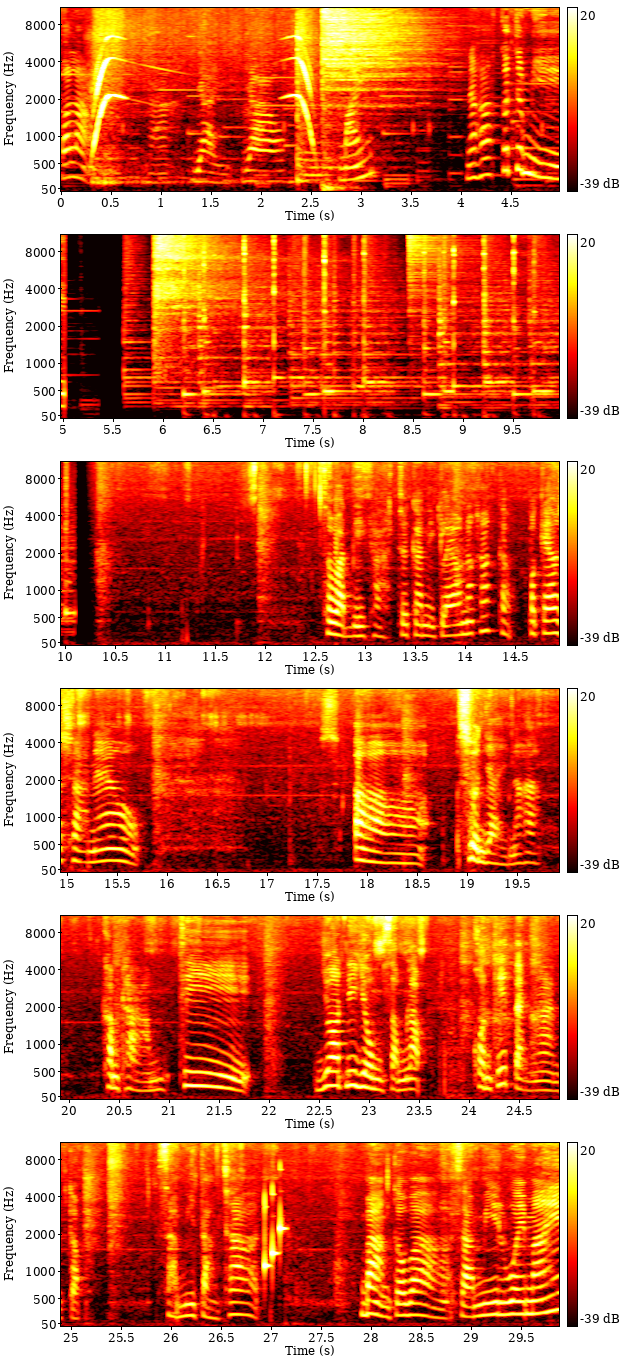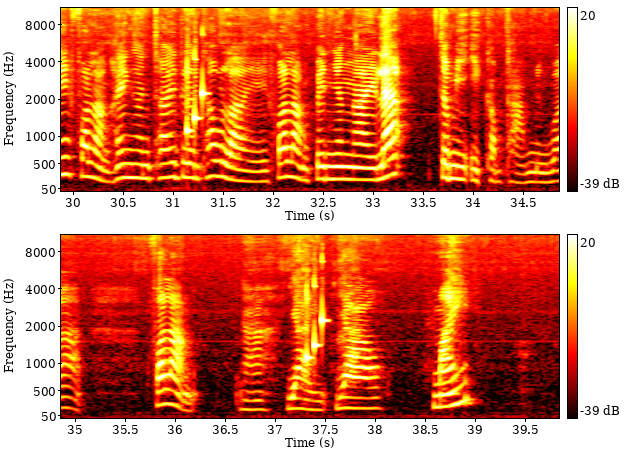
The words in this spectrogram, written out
ฝรั่งนะใหญ่ยาวไหมนะคะ ก็จะมีสวัสดีค่ะ เจอกันอีกแล้วนะคะ กับป้าแก้วชาแนลส่วนใหญ่นะคะคำถามที่ยอดนิยมสำหรับคนที่แต่งงานกับสามีต่างชาติ บางก็ว่า สามีรวยไหมฝรั่งให้เงินใช้เดือนเท่าไหร่ฝรั่งเป็นยังไงและจะมีอีกคำถามหนึ่งว่า ฝรั่งนะใหญ่ยาวไหม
